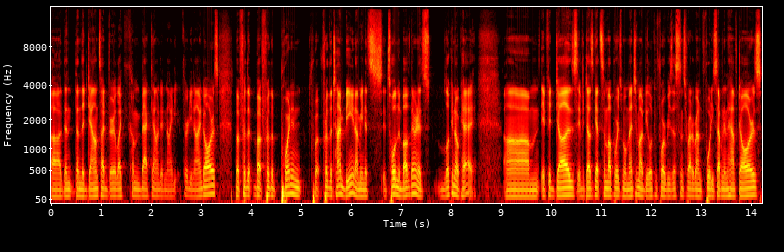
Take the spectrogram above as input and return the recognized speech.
uh, then then the downside very likely coming back down to 90 39 dollars. But for the but for the point in for, for the time being, I mean it's it's holding above there and it's looking okay. Um, if it does, if it does get some upwards momentum, I'd be looking for resistance right around forty-seven and a half dollars.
